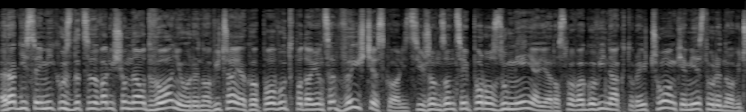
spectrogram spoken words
Radni Sejmiku zdecydowali się na odwołanie Urynowicza jako powód podający wyjście z koalicji rządzącej porozumienia Jarosława Gowina, której członkiem jest Urynowicz.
